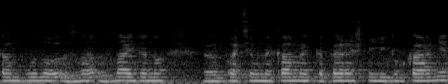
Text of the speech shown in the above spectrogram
там було знайдено працівниками теперішньої друкарні.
